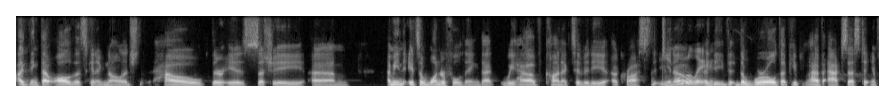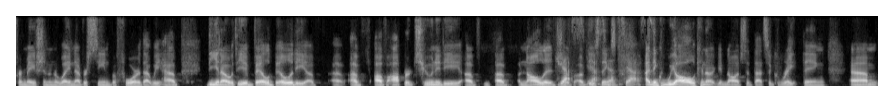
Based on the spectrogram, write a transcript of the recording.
I think that all of us can acknowledge how there is such a um I mean, it's a wonderful thing that we have connectivity across, the, you know, Totally. the, the the world that people have access to information in a way never seen before. That we have, the, you know, the availability of of of, of opportunity of of knowledge yes of, of these things. yes yes I think we all can acknowledge that that's a great thing, um,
